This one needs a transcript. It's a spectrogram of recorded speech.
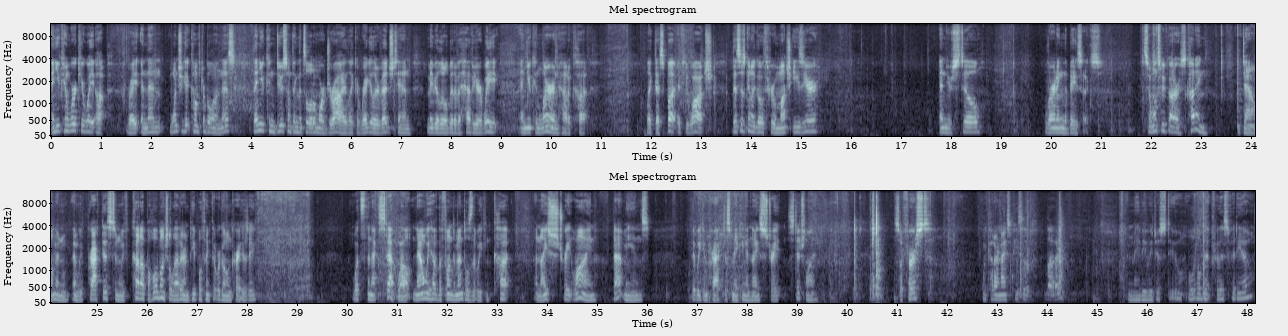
And you can work your way up, right? And then once you get comfortable on this, then you can do something that's a little more dry, like a regular veg tan, maybe a little bit of a heavier weight, and you can learn how to cut like this. But if you watch, this is going to go through much easier and you're still learning the basics. So once we've got our cutting down and, and we've practiced and we've cut up a whole bunch of leather and people think that we're going crazy, what's the next step? Well, now we have the fundamentals that we can cut a nice straight line. That means that we can practice making a nice straight stitch line. So first, we cut our nice piece of leather and maybe we just do a little bit for this video.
